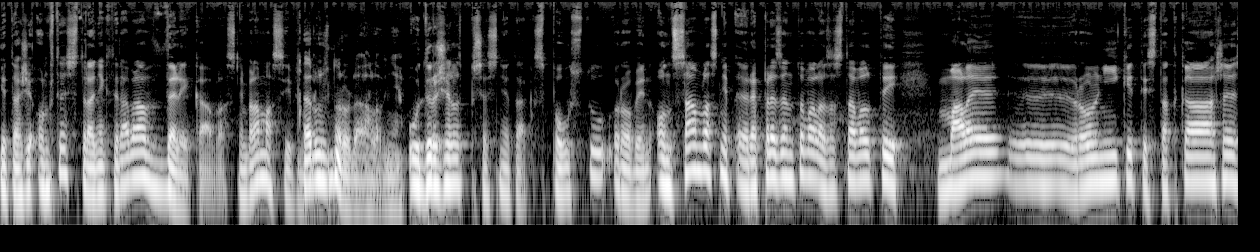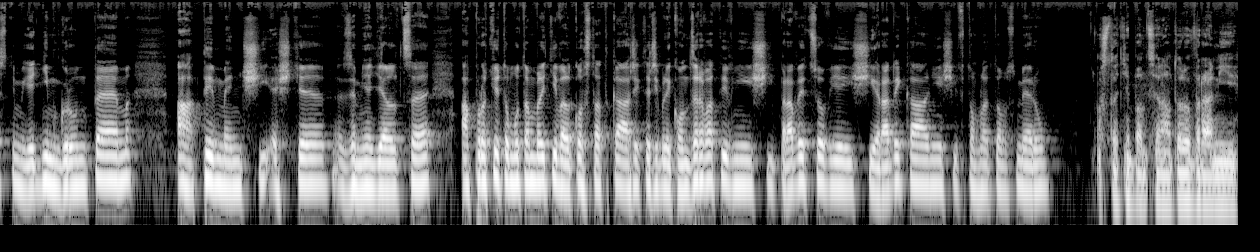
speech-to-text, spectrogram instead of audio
je ta, že on v té straně, která byla veliká, vlastně byla masivní. A různorodá hlavně. Udržel přesně tak spoustu rovin. On sám vlastně reprezentoval a zastavil ty malé e, rolníky, ty statkáře s tím jedním gruntem a ty menší ještě zemědělce a proti tomu tam byli ti velkostatkáři, kteří byli konzervativnější, pravicovější, radikálnější v tomhle směru. Ostatně pan senátor Vraný,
